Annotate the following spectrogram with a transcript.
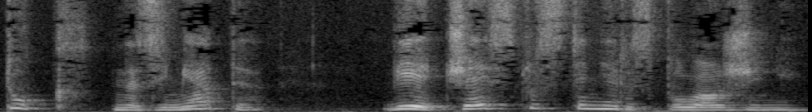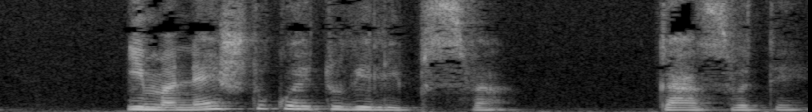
Тук, на земята, вие често сте неразположени. Има нещо, което ви липсва. Казвате,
